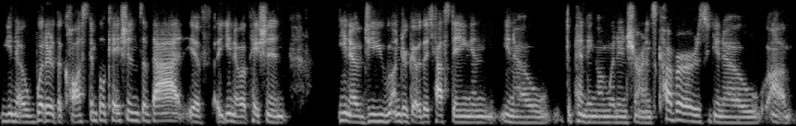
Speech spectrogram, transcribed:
you know what are the cost implications of that? If you know a patient you know, do you undergo the testing and, you know, depending on what insurance covers, you know, um,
